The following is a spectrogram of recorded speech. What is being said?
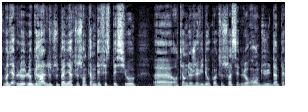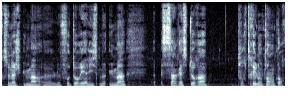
comment dire, le, Graal de toute manière, que ce soit en termes d'effets spéciaux, euh, en termes de jeux vidéo, quoi que ce soit, c'est le rendu d'un personnage humain. Euh, le photoréalisme humain, ça restera pour très longtemps encore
